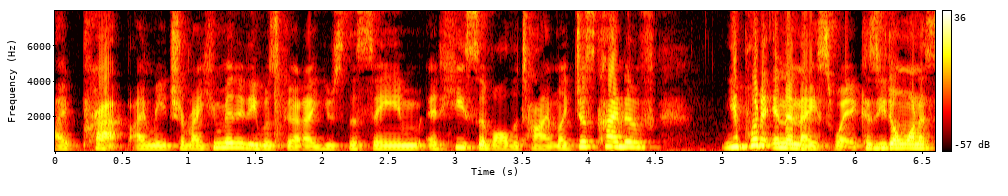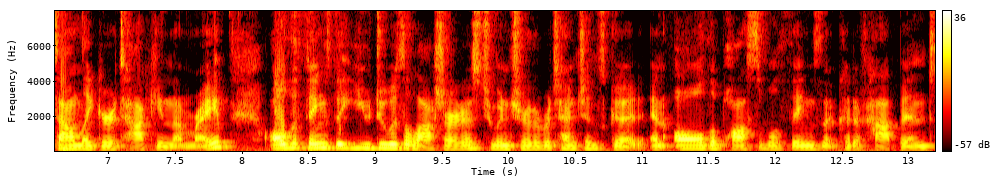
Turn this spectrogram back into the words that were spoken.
I prep, I made sure my humidity was good, I use the same adhesive all the time, like just kind of. You put it in a nice way because you don't want to sound like you're attacking them, right? All the things that you do as a lash artist to ensure the retention's good, and all the possible things that could have happened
